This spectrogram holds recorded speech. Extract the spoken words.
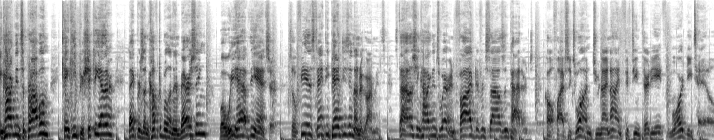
Incontinence a problem? Can't keep your shit together? Diapers uncomfortable and embarrassing? Well, we have the answer. Sophia's Fancy Panties and Undergarments. Stylish incontinence wear in five different styles and patterns. Call 561 299 1538 for more details.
